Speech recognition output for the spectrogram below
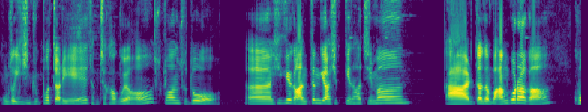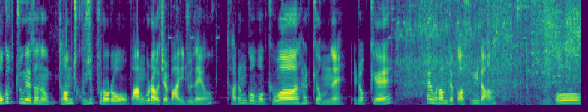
공속 26%짜리 장착하고요. 소환수도 아, 희귀가 안 뜬 게 아쉽긴 하지만. 아 일단은 망고라가 고급 중에서는 경험치 90%로 망고라가 제일 많이 주네요. 다른 거 뭐 교환할 게 없네. 이렇게 사용을 하면 될 것 같습니다. 그리고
